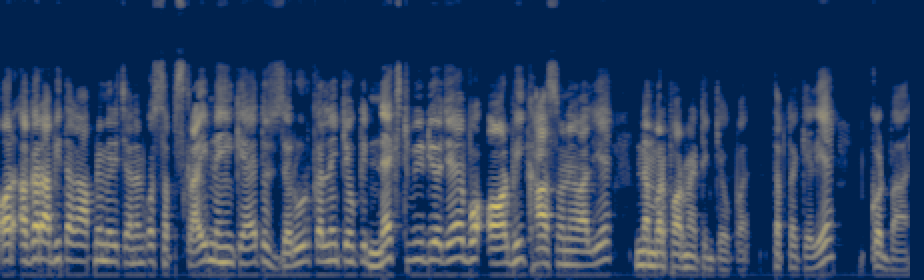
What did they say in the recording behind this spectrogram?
और अगर अभी तक आपने मेरे चैनल को सब्सक्राइब नहीं किया है तो ज़रूर कर लें, क्योंकि नेक्स्ट वीडियो जो है वो और भी खास होने वाली है नंबर फॉर्मेटिंग के ऊपर। तब तक के लिए, गुड बाय।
